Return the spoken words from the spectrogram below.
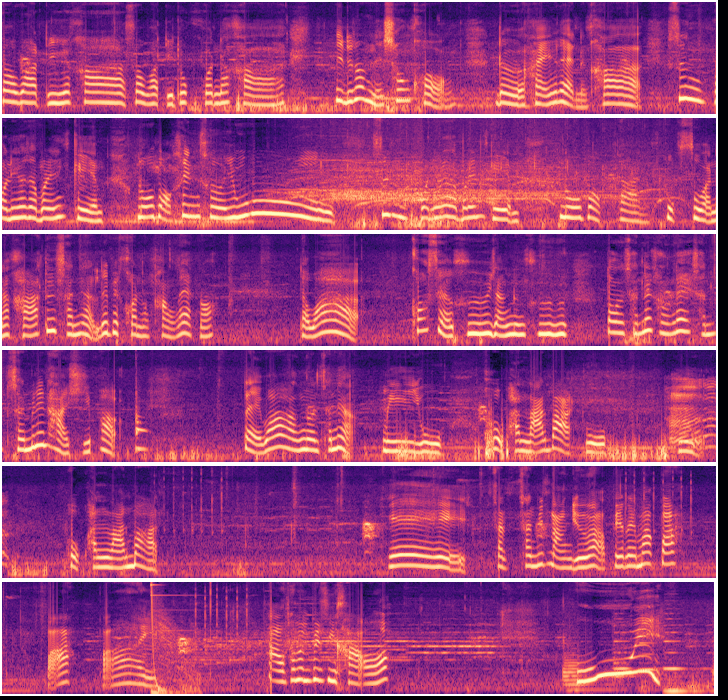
สวัสดีค่ะ สวัสดีทุกคนนะคะยินดีต้อนรับในช่องของ The Highland ค่ะ ซึ่งวันนี้เราจะมาเล่นเกมโนบอกเช่นเคยวู้ซึ่งวันนี้เราจะมาเล่นเกมโนบอกานปลูกสวนนะคะ ซึ่งฉันเนี่ยเล่นเป็นคนครั้งแรกเนาะแต่ว่าข้อเสียคืออย่างหนึ่งคือ ตอนฉันเล่นครั้งแรกฉันฉันไม่ได้ถ่ายคลิปอะแต่ว่าเงินฉันเนี่ยมีอยู่หกพันล้านบาทอยู่ หกพันล้านบาท เย้ฉันฉันมีตังเยอะอะเป็นอะไรมากปะปะไปเอาทำไมมันเป็นสีขาวอุ้ย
